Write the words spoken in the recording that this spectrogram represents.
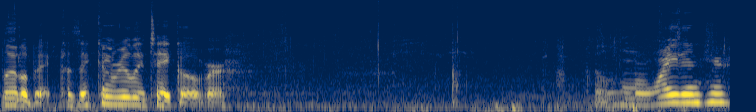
A little bit, because it can really take over. Put a little more white in here.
